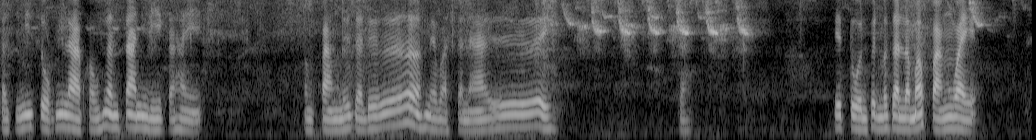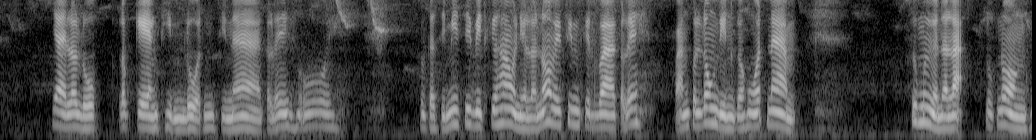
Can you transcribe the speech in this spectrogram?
กันสิมีโศกมีลาบของเฮือนซ่านนี่ดีก็ให้ปังๆเด้อจ้ะเด้อแม่วาสนาเอ้ยจ้ะเจตูนเพิ่นมาสั่นแล้วมาฝังไว้ยายแล้วลกแล้วแกงถิ่มโหลดสิหน้าก็เลย โอ้ยเพิ่นก็สิมีชีวิตคือเฮาเนี่ยละเนาะไม่พิมพ์คิดว่าก็เลยฝังเพิ่นลงดินก็หวดน้ำสู้มือนั่นละ ลูกน้องห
